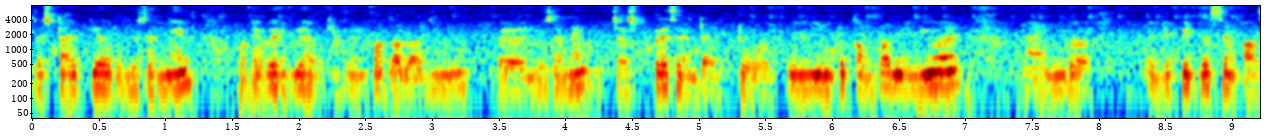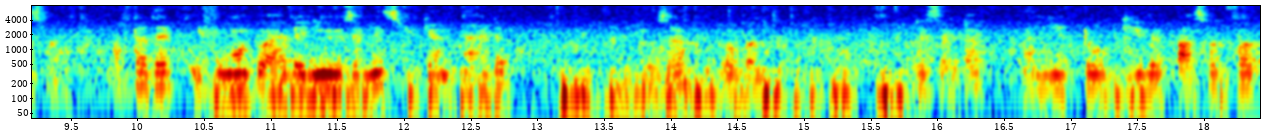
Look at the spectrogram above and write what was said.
just type your username whatever you have given for the login uh, username just press enter to fill in to confirm a new and uh, repeat the same password. After that if you want to add any usernames you can add user ubuntu. Press enter. And you need to give a password for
